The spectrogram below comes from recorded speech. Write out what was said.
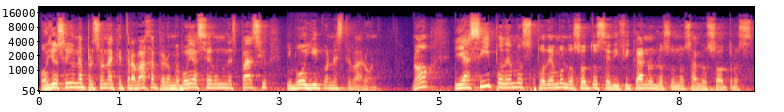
O yo soy una persona que trabaja, pero me voy a hacer un espacio y voy a ir con este varón. ¿no? Y así podemos, podemos nosotros edificarnos los unos a los otros.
